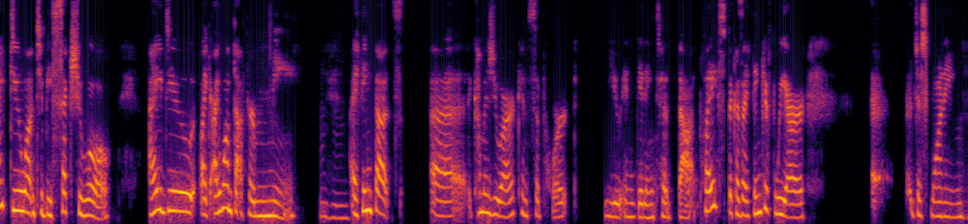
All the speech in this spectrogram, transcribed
I do want to be sexual I do like I want that for me Mhm. I think that's uh, come as you are can support you in getting to that place because I think if we are uh, just wanting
